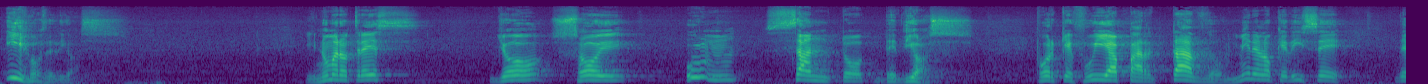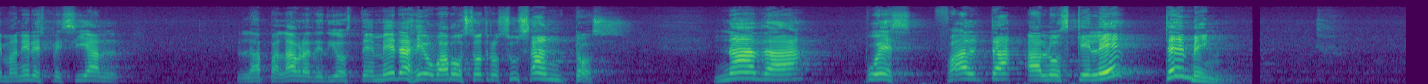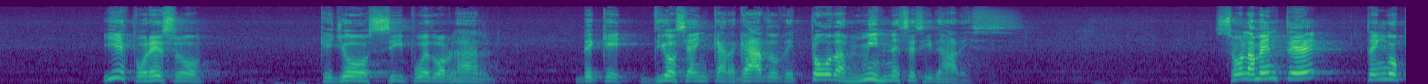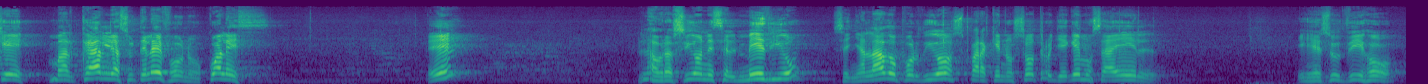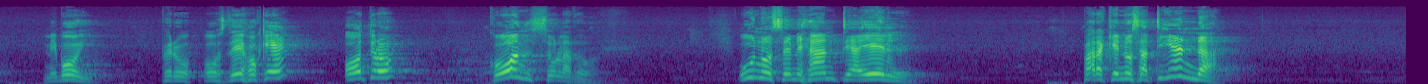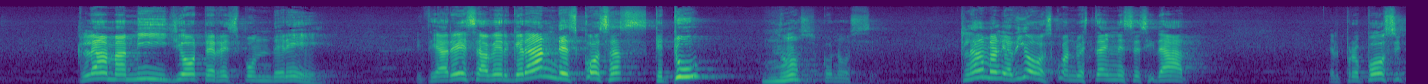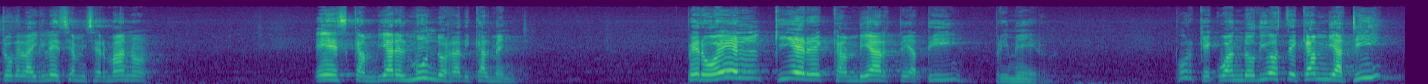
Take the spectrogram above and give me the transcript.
Hijos de Dios. Y número tres, yo soy un santo de Dios, porque fui apartado. Miren lo que dice de manera especial la palabra de Dios, temed a Jehová vosotros sus santos. Nada pues falta a los que le temen. Y es por eso que yo sí puedo hablar de que Dios se ha encargado de todas mis necesidades. Solamente tengo que marcarle a su teléfono. ¿Cuál es? ¿Eh? La oración es el medio señalado por Dios para que nosotros lleguemos a Él. Y Jesús dijo, me voy, pero os dejo qué? Otro consolador. uno semejante a Él, para que nos atienda. Clama a mí y yo te responderé. Y te haré saber grandes cosas que tú no conoces. Clámale a Dios cuando está en necesidad. El propósito de la iglesia, mis hermanos, es cambiar el mundo radicalmente. Pero Él quiere cambiarte a ti primero. Porque cuando Dios te cambia a ti,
